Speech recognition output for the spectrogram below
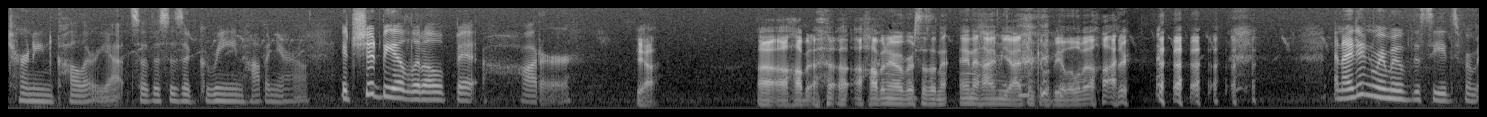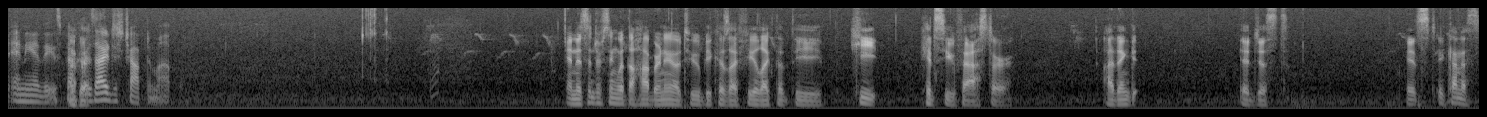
turning color yet. So, this is a green habanero. It should be a little bit hotter. yeah. Uh, a, hab- a habanero versus an Anaheim. Yeah, I think it'll be a little bit hotter. And I didn't remove the seeds from any of these peppers, I just chopped them up. And it's interesting with the habanero too, because I feel like that the heat hits you faster. I think it just it's it kind of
